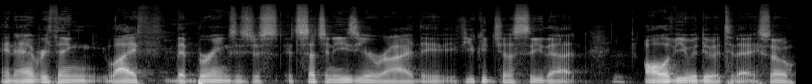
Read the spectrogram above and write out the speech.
and everything life that brings is just it's such an easier ride if you could just see that all of you would do it today. So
